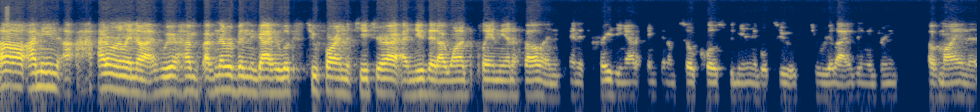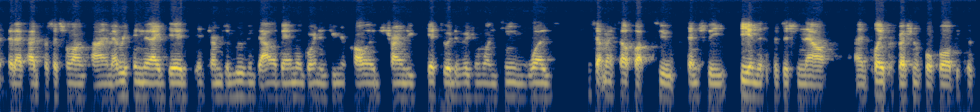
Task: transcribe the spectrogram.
Uh, I mean, I, I don't really know. I've, I've, I've never been the guy who looks too far in the future. I, I knew that I wanted to play in the NFL, and, and it's crazy now to think that I'm so close to being able to to realizing a dream of mine that, that I've had for such a long time. Everything that I did in terms of moving to Alabama, going to junior college, trying to get to a Division One team was to set myself up to potentially be in this position now and play professional football because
